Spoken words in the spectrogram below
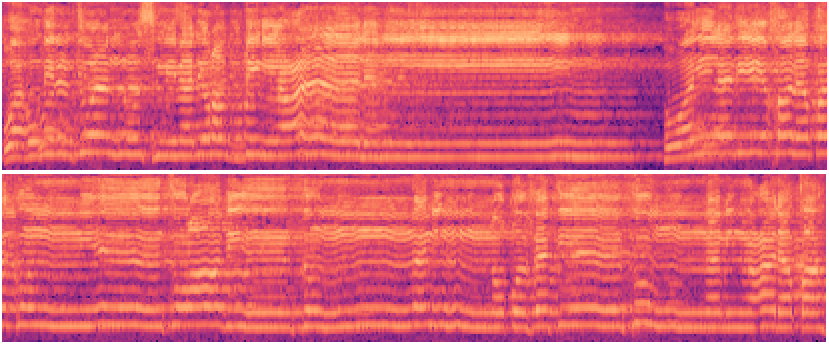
وأمرت أن أسلم لرب العالمين. خلقكم من تراب ثم من نطفة ثم من علقة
